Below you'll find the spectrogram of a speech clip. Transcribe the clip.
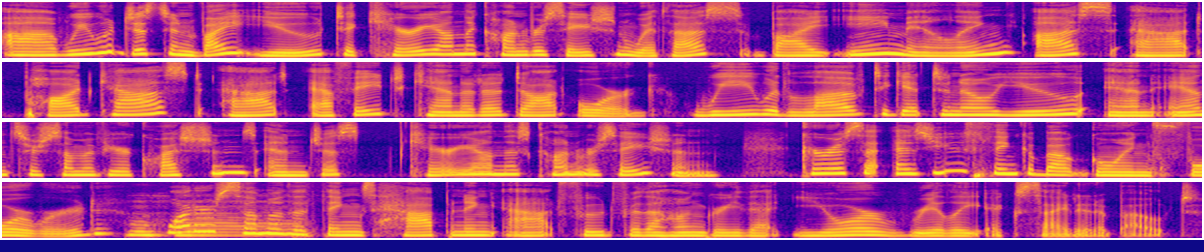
Uh, we would just invite you to carry on the conversation with us by emailing us at podcast at fhcanada.org. We would love to get to know you and answer some of your questions and just carry on this conversation. Carissa, as you think about going forward, mm-hmm. what are some of the things happening at Food for the Hungry that you're really excited about?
